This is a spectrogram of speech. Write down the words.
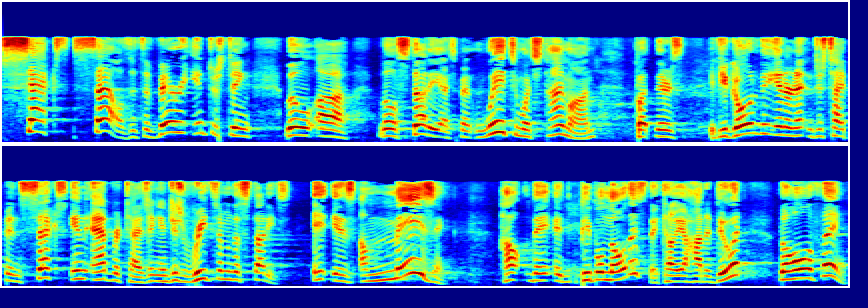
Sex sells. It's a very interesting little, uh, little study I spent way too much time on. But there's, if you go to the internet and just type in sex in advertising and just read some of the studies, it is amazing how they, people know this. They tell you how to do it, the whole thing.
